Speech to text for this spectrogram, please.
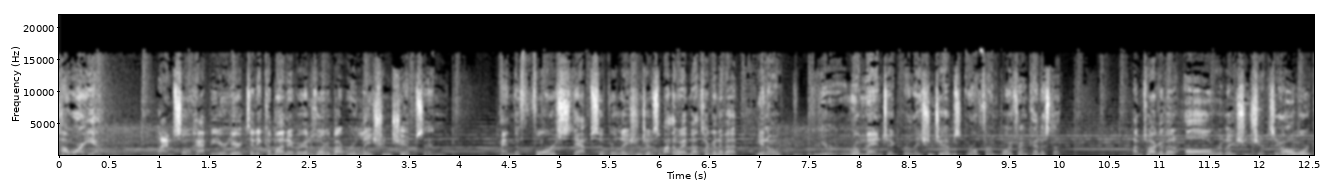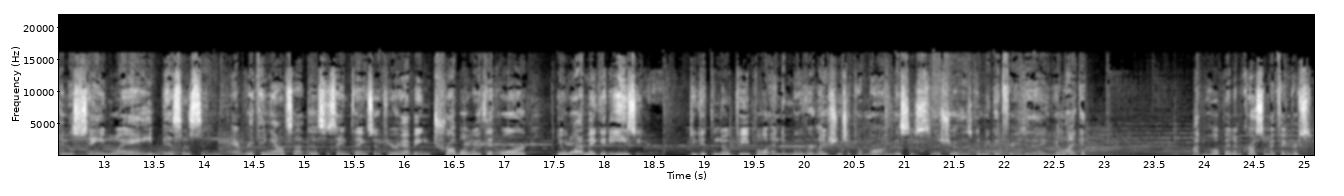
How are you? I'm so happy you're here today. Come on in. We're going to talk about relationships and and the four steps of relationships. And by the way, I'm not talking about, you know, your romantic relationships, girlfriend, boyfriend kind of stuff. I'm talking about all relationships. They all work in the same way. Business and everything outside does the same thing. So if you're having trouble with it or you want to make it easier to get to know people and to move relationships along, this is a show that's going to be good for you today. You'll like it. I'm hoping. I'm crossing my fingers.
